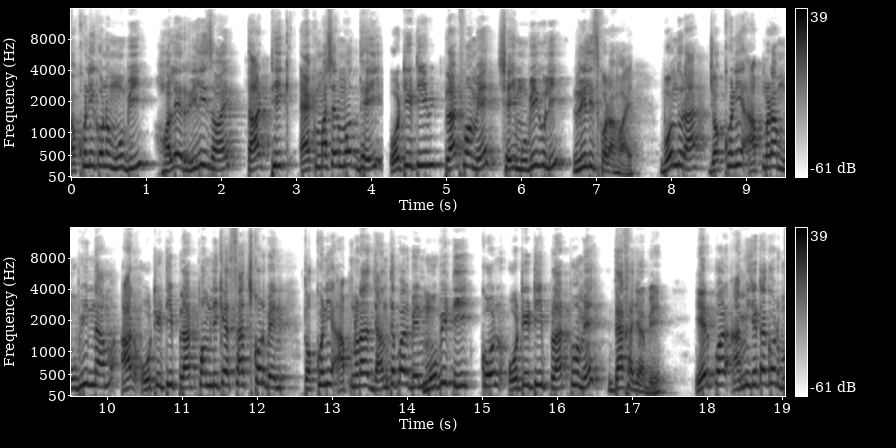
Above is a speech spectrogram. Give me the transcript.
যখনই কোনো মুভি হলে রিলিজ হয়, তার ঠিক এক মাসের মধ্যেই ওটিটি প্ল্যাটফর্মে সেই মুভিগুলি রিলিজ করা হয়। বন্ধুরা, যখনই আপনারা মুভির নাম আর ওটিটি প্ল্যাটফর্ম লিখে সার্চ করবেন, তখনই আপনারা জানতে পারবেন মুভিটি কোন ওটিটি প্ল্যাটফর্মে দেখা যাবে। এরপর আমি যেটা করব,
